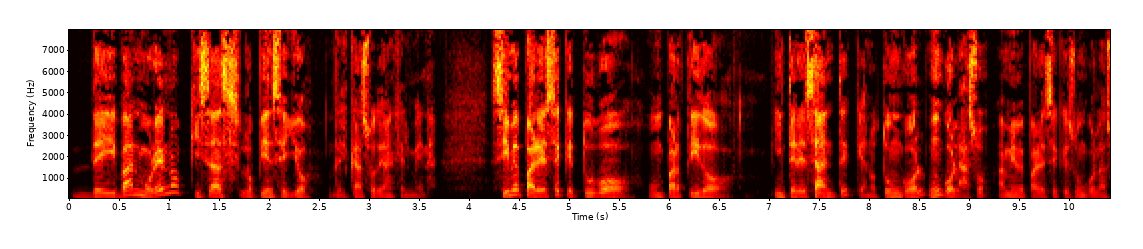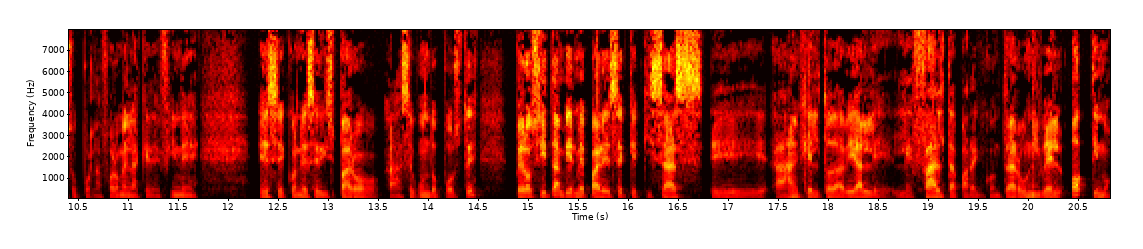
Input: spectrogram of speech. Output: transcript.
de Iván Moreno, quizás lo piense yo del caso de Ángel Mena. Sí me parece que tuvo un partido interesante, que anotó un gol, un golazo. A mí me parece que es un golazo por la forma en la que define ese con ese disparo a segundo poste. Pero sí también me parece que quizás eh, a Ángel todavía le, le falta para encontrar un nivel óptimo.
